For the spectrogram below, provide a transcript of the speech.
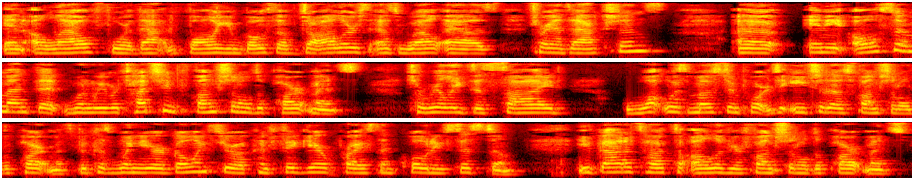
and allow for that volume, both of dollars as well as transactions. Uh, and it also meant that when we were touching functional departments to really decide what was most important to each of those functional departments, because when you're going through a configure, price, and quoting system, you've got to talk to all of your functional departments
